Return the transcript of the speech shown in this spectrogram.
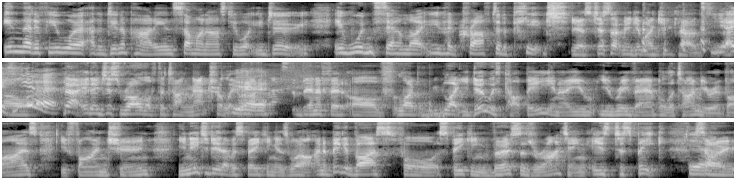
In that, if you were at a dinner party and someone asked you what you do, it wouldn't sound like you had crafted a pitch. Yes, just let me get my cue cards. Yeah, Oh, yeah. No, it'd just roll off the tongue naturally, Yeah. right? That's the benefit of like like you do with copy. You know, you you revamp all the time, you revise, you fine tune. You need to do that with speaking as well. And a big advice for speaking versus writing is to speak. Yeah. So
